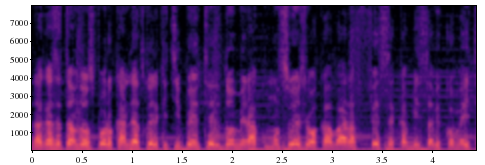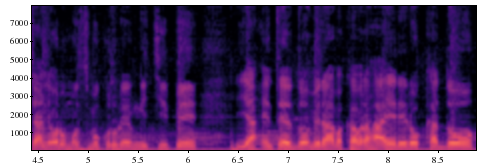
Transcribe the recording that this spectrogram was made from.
La gazeta do sport kandi yatwereka ikipe ya inter domira ku munsi w'ejo bakaba barafese kabisa bikomeye cyane. Wari umunsi mukuru rero mu ikipe ya inter domira bakaba barahaye rero kado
